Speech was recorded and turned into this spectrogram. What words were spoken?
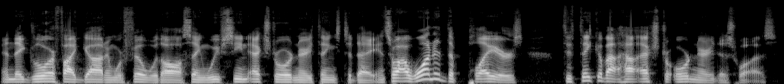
And they glorified God and were filled with awe, saying, We've seen extraordinary things today. And so I wanted the players to think about how extraordinary this was.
